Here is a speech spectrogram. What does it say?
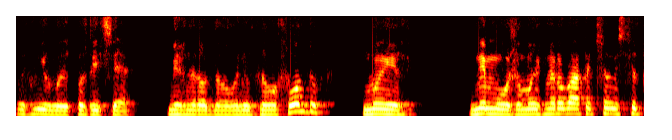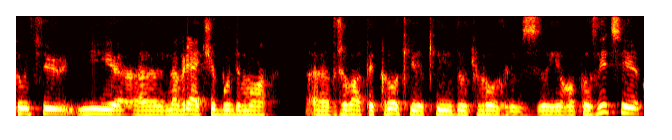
важливою позиція Міжнародного валютного фонду. Ми не можемо ігнорувати цю інституцію і е, навряд чи будемо е, вживати кроки, які йдуть в розріз з його позицією.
